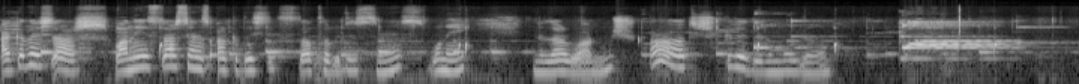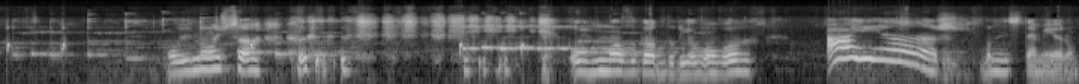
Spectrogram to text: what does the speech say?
Arkadaşlar bana isterseniz arkadaşlık size atabilirsiniz. Bu ne? Neler varmış? Aa teşekkür ederim oyun. Oyun oysa oyun nasıl kandırıyor baba? Hayır. Bunu istemiyorum.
